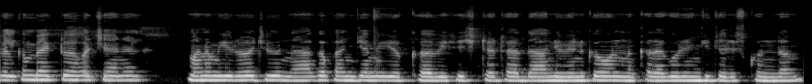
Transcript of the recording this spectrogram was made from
welcome back to our channel మనం ఈరోజు నాగపంచమి యొక్క విశిష్టత దాని వెనుక ఉన్న కథ గురించి తెలుసుకుందాం.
